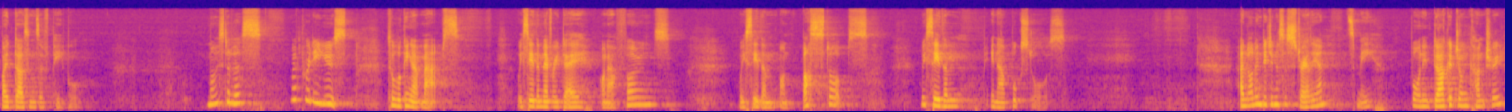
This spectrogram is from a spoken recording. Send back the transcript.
by dozens of people. Most of us, we're pretty used to looking at maps. We see them every day on our phones, we see them on bus stops, we see them in our bookstores. A non Indigenous Australian, it's me, born in Darkinjung country,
